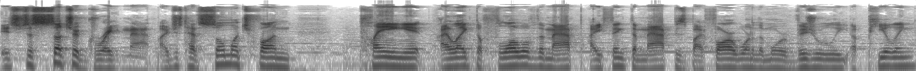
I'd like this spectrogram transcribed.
It's just such a great map. I just have so much fun playing it. I like the flow of the map. I think the map is by far one of the more visually appealing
